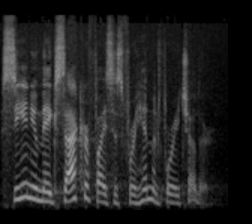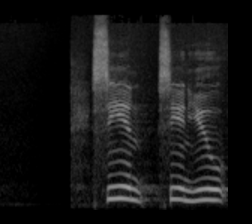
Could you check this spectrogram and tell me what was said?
seeing you make sacrifices for Him and for each other, seeing, seeing you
